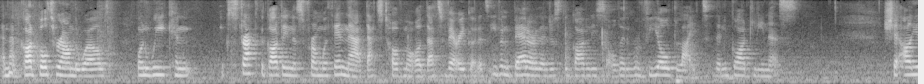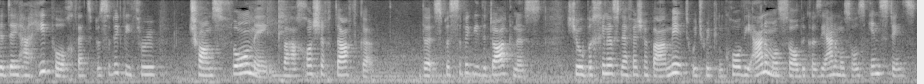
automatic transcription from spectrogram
and that God built around the world. When we can extract the godliness from within that, that's tov ma'od, that's very good. It's even better than just the godly soul, than revealed light, than godliness. She'al yadei hahipuch, that's specifically through transforming v'hachoshech dafka, the specifically the darkness, which we can call the animal soul because the animal soul's instincts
